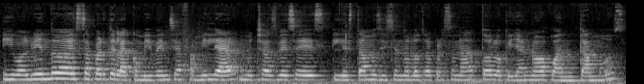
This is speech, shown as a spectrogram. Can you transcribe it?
Y volviendo a esta parte de la convivencia familiar, muchas veces le estamos diciendo a la otra persona todo lo que ya no aguantamos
